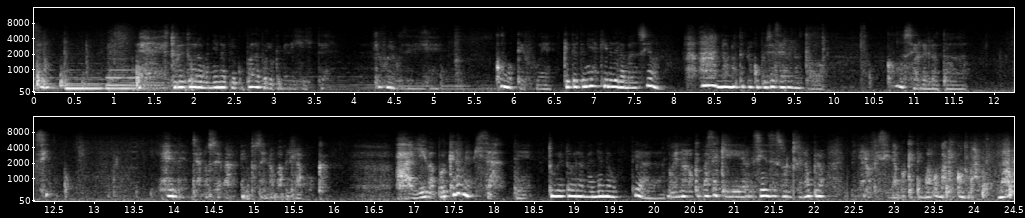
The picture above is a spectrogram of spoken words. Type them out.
Sí. Estuve toda la mañana preocupada por lo que me dijiste. ¿Qué fue lo que te dije? ¿Cómo que fue? ¿Que te tenías que ir de la mansión? Ah, no, no te preocupes, ya se arregló todo. ¿Cómo se arregló todo? Sí. Helen ya no se va, entonces no me abre la boca. Ay, Eva, ¿por qué no me avisaste? Estuve toda la mañana angustiada. Bueno, lo que pasa es que recién se solucionó, pero vine a la oficina porque tengo algo más que contarte. ¿Nada?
